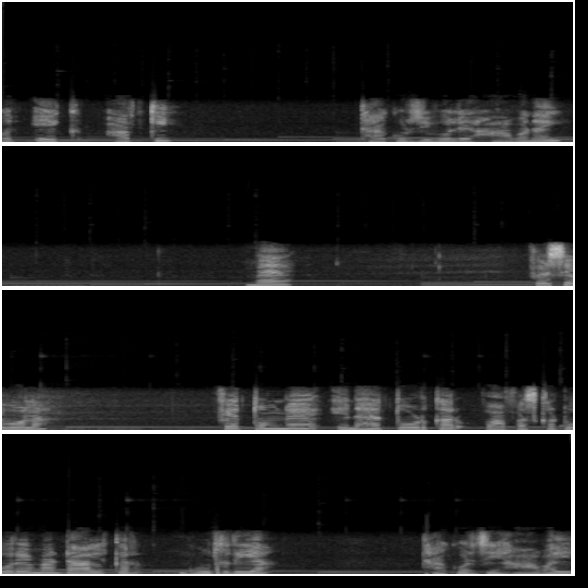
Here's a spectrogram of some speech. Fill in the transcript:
और एक आपकी ठाकुर जी बोले हाँ बनाई। मैं फिर से बोला, फिर तुमने इन्हें तोड़कर वापस कटोरे में डालकर गूंथ दिया? ठाकुर जी हाँ भाई,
